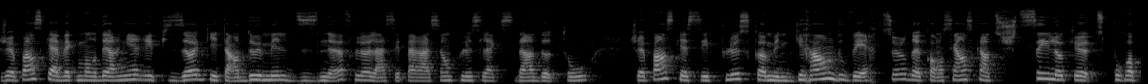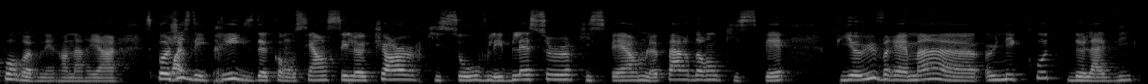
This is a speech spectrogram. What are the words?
je pense qu'avec mon dernier épisode qui est en 2019, là, la séparation plus l'accident d'auto, je pense que c'est plus comme une grande ouverture de conscience quand tu sais là, que tu pourras pas revenir en arrière. C'est pas juste des prises de conscience, c'est le cœur qui s'ouvre, les blessures qui se ferment, le pardon qui se fait. Puis il y a eu vraiment euh, une écoute de la vie. Tu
